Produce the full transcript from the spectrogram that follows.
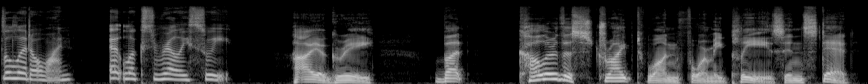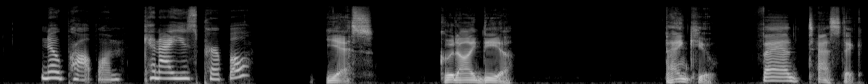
The little one. It looks really sweet. I agree. But color the striped one for me, please, instead. No problem. Can I use purple? Yes. Good idea. Thank you. Fantastic.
